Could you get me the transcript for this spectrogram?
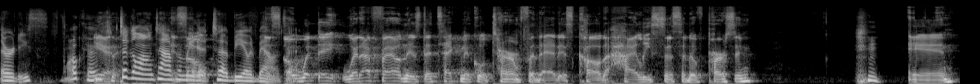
30s. Okay. Yeah. So- It took a long time for And me to, to be able to balance so that. what they what I found is the technical term for that is called a highly sensitive person. and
